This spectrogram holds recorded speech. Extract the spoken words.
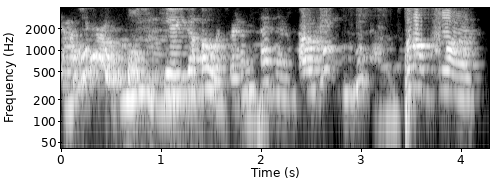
gotcha. girl. Here you go. Oh, it's right on the side there. Okay. Well, guys,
